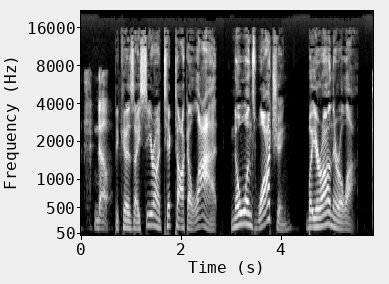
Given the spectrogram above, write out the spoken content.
no. Because I see you're on TikTok a lot. No one's watching, but you're on there a lot.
